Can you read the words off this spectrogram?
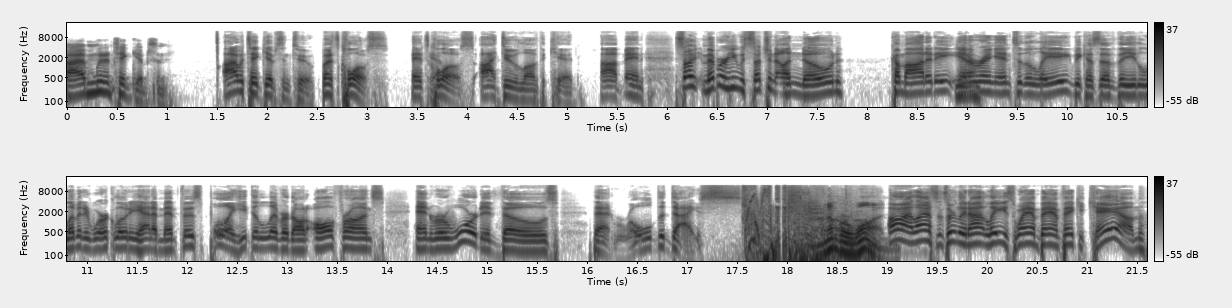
I'm going to take Gibson. I would take Gibson too, but it's close. It's yeah. close. I do love the kid. Uh, man, so remember he was such an unknown commodity yeah. entering into the league because of the limited workload he had at Memphis. Boy, he delivered on all fronts and rewarded those that rolled the dice. Number one. All right, last and certainly not least, wham bam, thank you, Cam.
